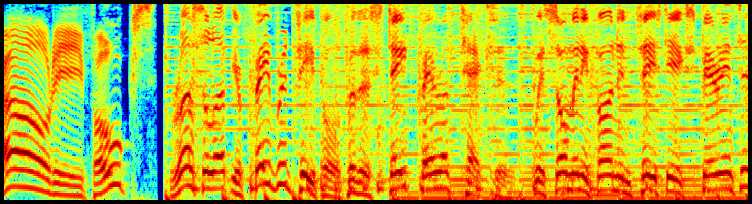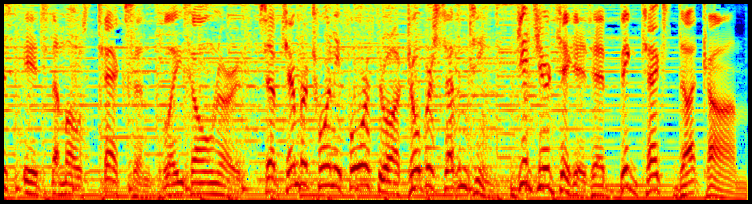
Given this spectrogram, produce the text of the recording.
Howdy, folks. Rustle up your favorite people for the State Fair of Texas. With so many fun and tasty experiences, it's the most Texan place on earth. September 24th through October 17th. Get your tickets at bigtex.com.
